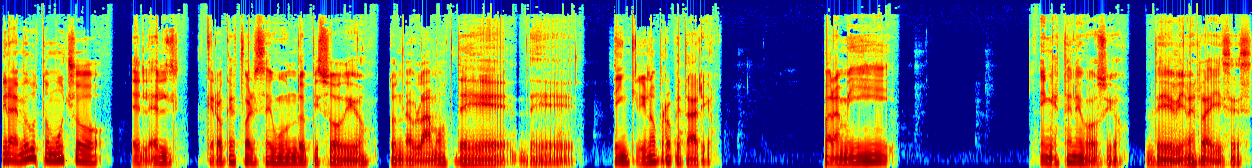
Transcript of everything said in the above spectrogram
Mira, a mí me gustó mucho el, el, creo que fue el segundo episodio donde hablamos de, de, de inquilino propietario. Para mí, en este negocio de bienes raíces,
